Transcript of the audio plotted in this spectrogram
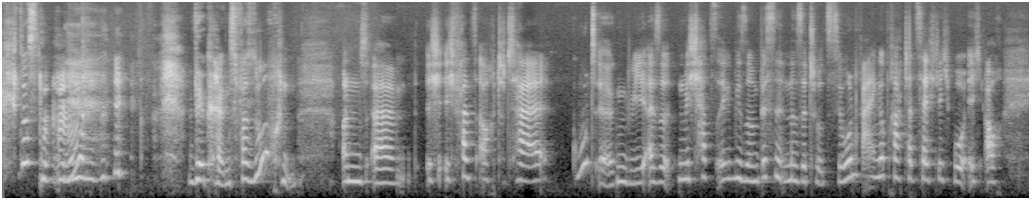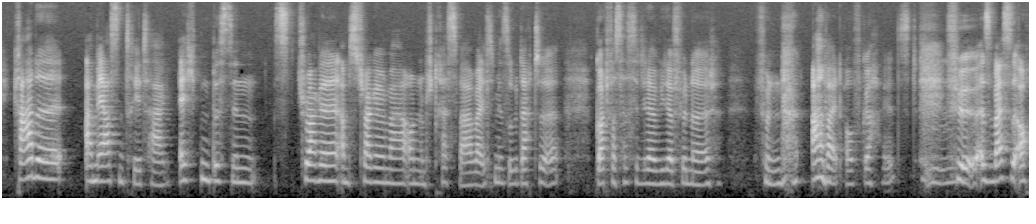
möchtest, wir können es versuchen. Und ähm, ich, ich fand es auch total gut irgendwie. Also mich hat es irgendwie so ein bisschen in eine Situation reingebracht, tatsächlich, wo ich auch gerade am ersten Drehtag echt ein bisschen struggle, am struggeln war und im Stress war, weil ich mir so dachte, Gott, was hast du dir da wieder für eine für eine Arbeit aufgeheizt. Für, also weißt du auch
